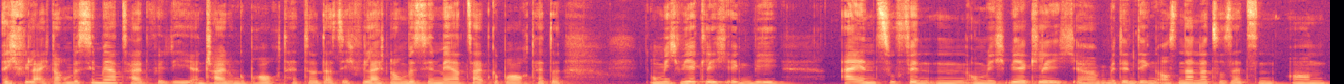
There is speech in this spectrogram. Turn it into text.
ich vielleicht noch ein bisschen mehr Zeit für die Entscheidung gebraucht hätte, dass ich vielleicht noch ein bisschen mehr Zeit gebraucht hätte, um mich wirklich irgendwie einzufinden, um mich wirklich äh, mit den Dingen auseinanderzusetzen. Und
